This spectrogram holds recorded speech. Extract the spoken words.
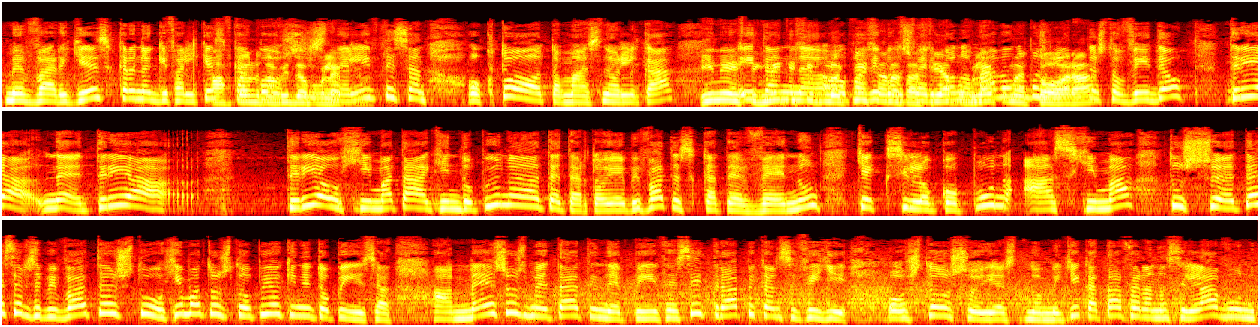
με βαριές κρανιογκεφαλικές κακώσεις. Συνελήφθησαν 8 άτομα συνολικά. Είναι η στιγμή Ήταν της οπαδοί ποδοσφαιρικών ομάδων. Όπως βλέπετε στο βίντεο, τρία, ναι, τρία τρία οχήματα κινητοποιούν ένα τέταρτο. Οι επιβάτες κατεβαίνουν και ξυλοκοπούν άσχημα τους ε, τέσσερις επιβάτες του οχήματος το οποίο κινητοποίησαν. Αμέσως μετά την επίθεση τράπηκαν σε φυγή. Ωστόσο, οι αστυνομικοί κατάφεραν να συλλάβουν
